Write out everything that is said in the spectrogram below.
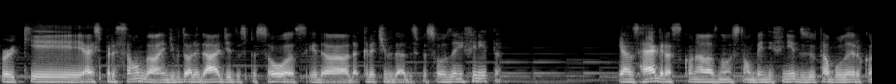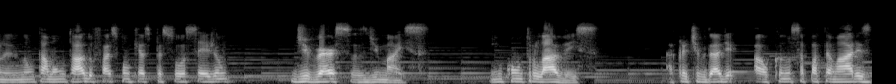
porque a expressão da individualidade das pessoas e da, da criatividade das pessoas é infinita. E as regras, quando elas não estão bem definidas, e o tabuleiro, quando ele não está montado, faz com que as pessoas sejam diversas demais, incontroláveis, a criatividade alcança patamares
